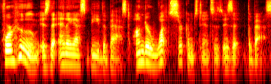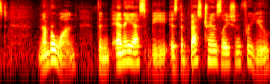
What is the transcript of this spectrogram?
for whom is the NASB the best? Under what circumstances is it the best? Number one, the NASB is the best translation for you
